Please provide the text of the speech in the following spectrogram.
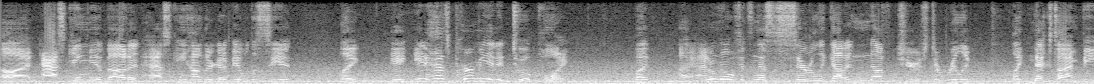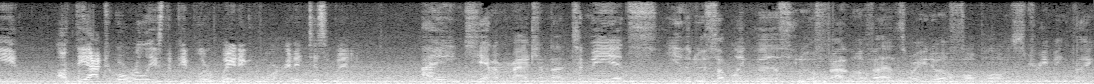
uh, asking me about it, asking how they're going to be able to see it. Like it, it has permeated to a point, but I, don't know if it's necessarily got enough juice to really like next time be a theatrical release that people are waiting for and anticipating. I can't imagine that. To me, it's either do something like this, you do a Fathom events, or you do a full blown streaming thing.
